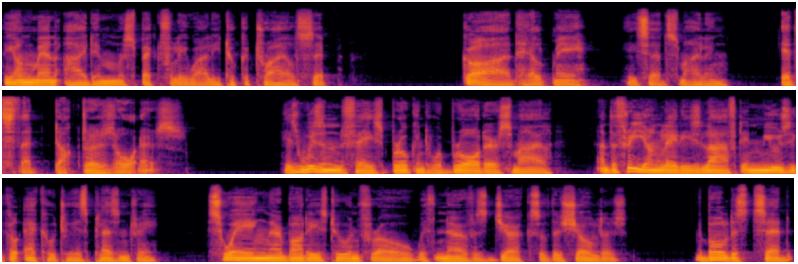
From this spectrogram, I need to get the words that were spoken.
The young men eyed him respectfully while he took a trial sip. God help me, he said, smiling. It's the doctor's orders. His wizened face broke into a broader smile, and the three young ladies laughed in musical echo to his pleasantry swaying their bodies to and fro with nervous jerks of their shoulders. The boldest said,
